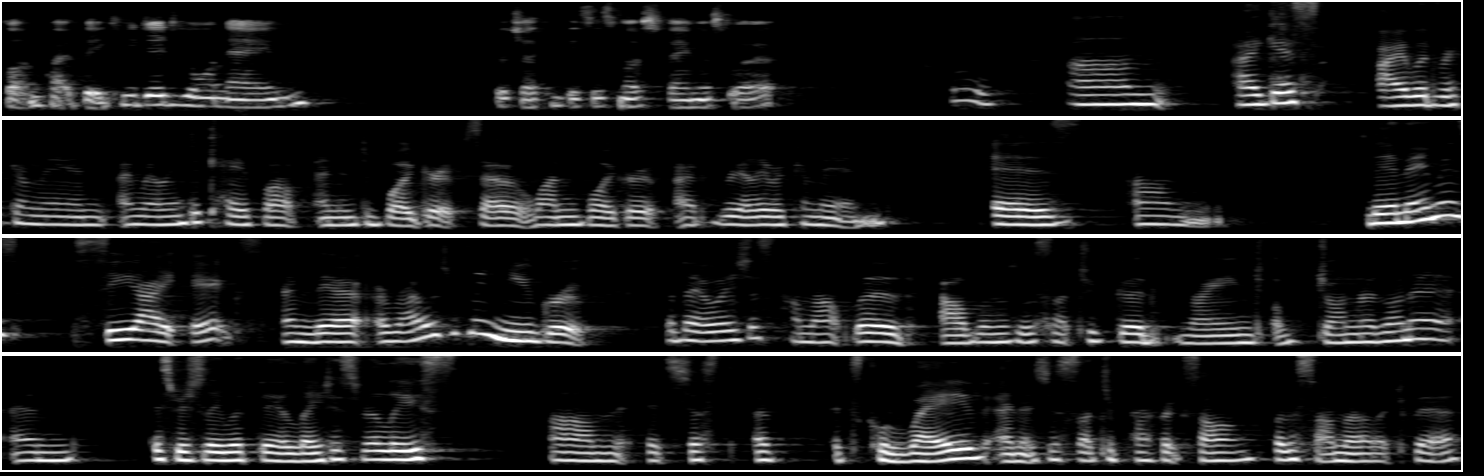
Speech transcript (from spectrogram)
gotten quite big. He did Your Name, which I think is his most famous work. Cool. Um, I guess I would recommend. I'm really into K-pop and into boy groups. So one boy group I'd really recommend is um, their name is CIX, and they're a relatively new group, but they always just come out with albums with such a good range of genres on it. And especially with their latest release, um, it's just a it's called Wave, and it's just such a perfect song for the summer, which we're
